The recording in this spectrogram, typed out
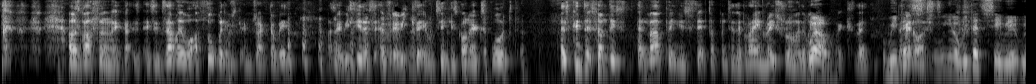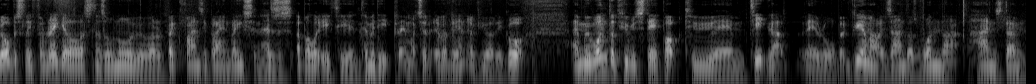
I was laughing. Like, it's exactly what I thought when he was getting dragged away. I was like, we see this every week that he'll take he's going to explode. It's good that somebody, in my opinion, stepped up into the Brian Rice role of the week. Well, like the, We the did, mentalist. you know, we did say we, we obviously for regular listeners will know we were big fans of Brian Rice and his ability to intimidate pretty much every interviewer he got, and we wondered who would step up to um, take that uh, role. But Graham Alexander's won that hands down.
